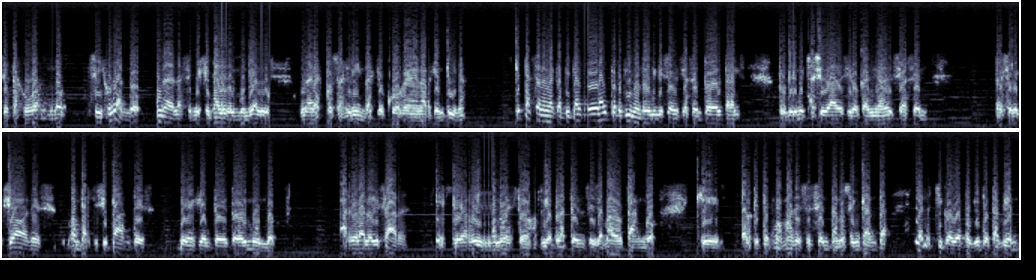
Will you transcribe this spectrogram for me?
se está jugando, sigue jugando, una de las semifinales del Mundial, una de las cosas lindas que ocurren en Argentina, que pasan en la capital federal, pero tienen reminiscencias en todo el país, porque en muchas ciudades y localidades se hacen preselecciones, van participantes, vienen gente de todo el mundo. A revalorizar este ritmo nuestro rioplatense llamado tango, que a los que tenemos más de 60 nos encanta, y a los chicos de a poquito también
